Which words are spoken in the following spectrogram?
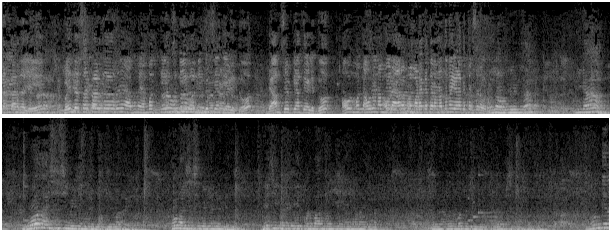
ಸರ್ಕಾರದಲ್ಲಿ ಕೇಂದ್ರ ಸರ್ಕಾರದವರೇ ಅದನ್ನ ಎಂಬತ್ತು ಟಿಎಂಸಿ ನೀರು ನಿಂದಿರಿಸಿ ಅಂತ ಹೇಳಿದ್ದು, ಡ್ಯಾಮ್ ಸೇಫ್ಟಿ ಅಂತ ಹೇಳಿದ್ದು, ಅವ್ರು ಮತ್ತೆ ಅವರೇ ನಮ್ಮ ಮೇಲೆ ಆರೋಪ ಮಾಡಕತ್ತಾರ ಅನ್ನೋದನ್ನ ಹೇಳಕತ್ತಾರ ಸರ್ ಅವರು. ಈಗ ಓನ್ ಐ ಸಿ ಸಿ ತೀರ್ಮಾನ ಓನ್ ಐ ಸಿ ಸಿ ಮೀಟಿಂಗ್ನಲ್ಲಿ ಬೇಸಿಗೆ ನೀರು ಕೊಡಬಾರ್ದು ಅಂತ ತೀರ್ಮಾನ. ಮುಂದಿನ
